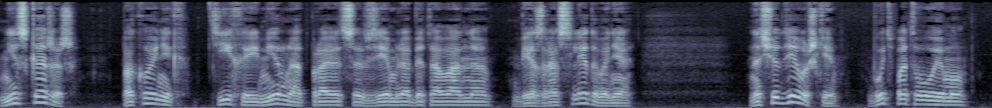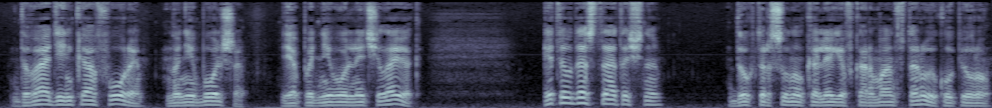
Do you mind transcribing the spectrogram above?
Не скажешь, покойник тихо и мирно отправится в землю обетованную, без расследования. Насчет девушки, будь по-твоему, два денька форы, но не больше. Я подневольный человек. Этого достаточно. Доктор сунул коллеге в карман вторую купюру.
